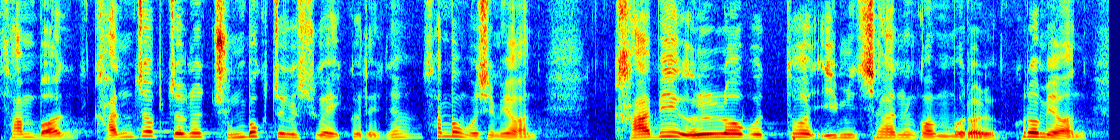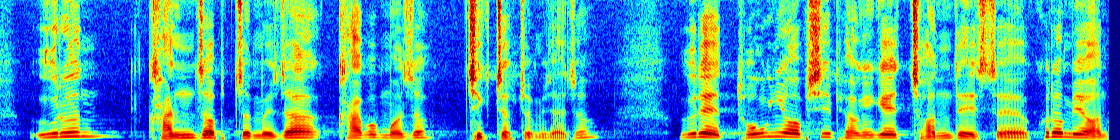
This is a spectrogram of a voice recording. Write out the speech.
3번 간접 점유 중복적일 수가 있거든요. 3번 보시면 갑이 을로부터 임차하는 건물을 그러면 을은 간접 점유자, 갑은 뭐죠? 직접 점유자죠. 을에 동의 없이 병에게 전대했어요. 그러면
